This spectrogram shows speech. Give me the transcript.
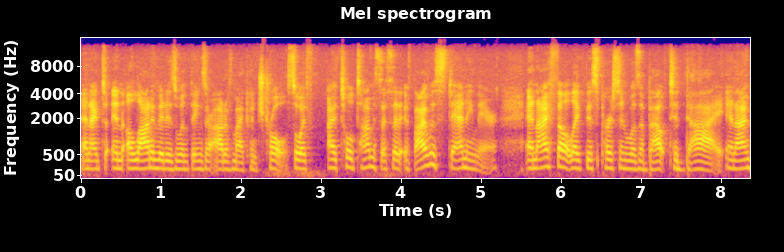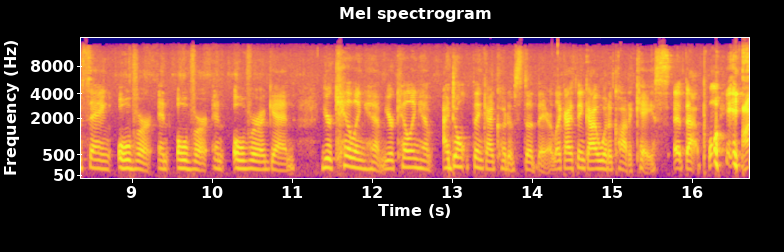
and I t- and a lot of it is when things are out of my control so if I told Thomas I said if I was standing there and I felt like this person was about to die and I'm saying over and over and over again you're killing him you're killing him I don't think I could have stood there like I think I would have caught a case at that point I,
